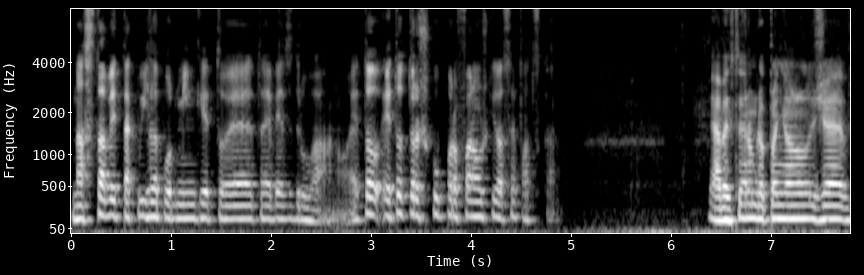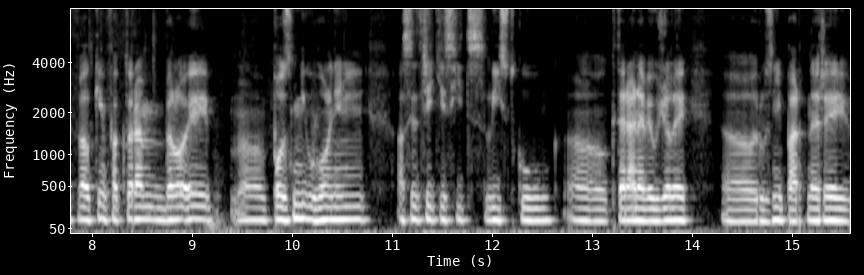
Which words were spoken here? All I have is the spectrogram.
nastavit takovéhle podmínky, to je, to je věc druhá. No. Je, to, je to trošku pro fanoušky zase facka. No. Já bych to jenom doplnil, že velkým faktorem bylo i uh, pozdní uvolnění asi 3000 lístků, uh, které nevyužili uh, různí partneři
